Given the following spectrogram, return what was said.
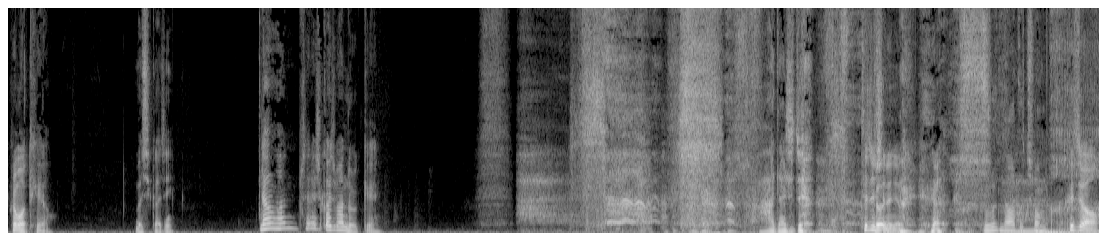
그럼 어떻게 해요? 몇 시까지? 그냥 한 3, 4시까지만 놀게. 아, 나 진짜 태준 저- 씨는요? 그건 나도 참. 그죠?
